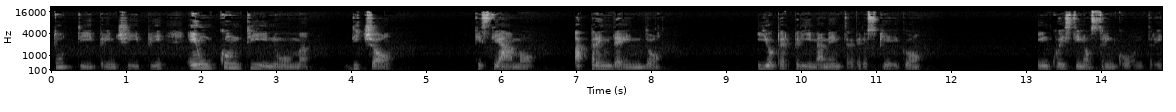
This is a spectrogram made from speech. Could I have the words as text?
tutti i principi e un continuum di ciò che stiamo apprendendo io per prima mentre ve lo spiego in questi nostri incontri.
